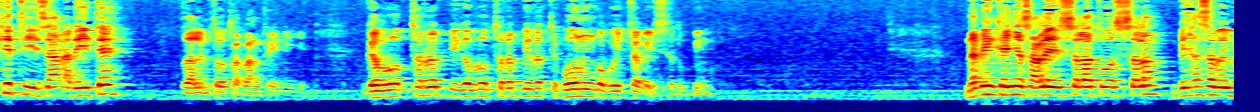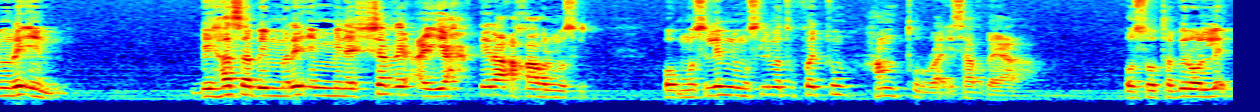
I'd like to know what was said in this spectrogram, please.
kitii isaan ariite zaalimtoota irraan ta'inii jedha رانتيني جين قبروت ربي قبروت ربي رتي بونون قبو يتشابيس دبين نبي كنيس عليه الصلاة والسلام بحسب امرئ بحسب امرئ من الشر أن يحقر أخاه المسلم ومسلم مسلمة هم ترى إساف غيا وصو تبيرو اللي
